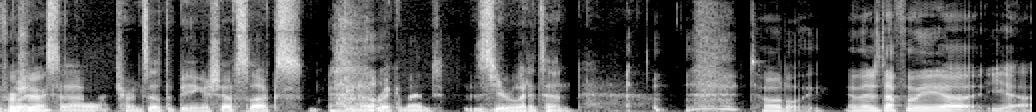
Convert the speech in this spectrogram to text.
For but, sure. uh, turns out that being a chef sucks. Do not recommend. Zero out of ten. Totally. And there's definitely a yeah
